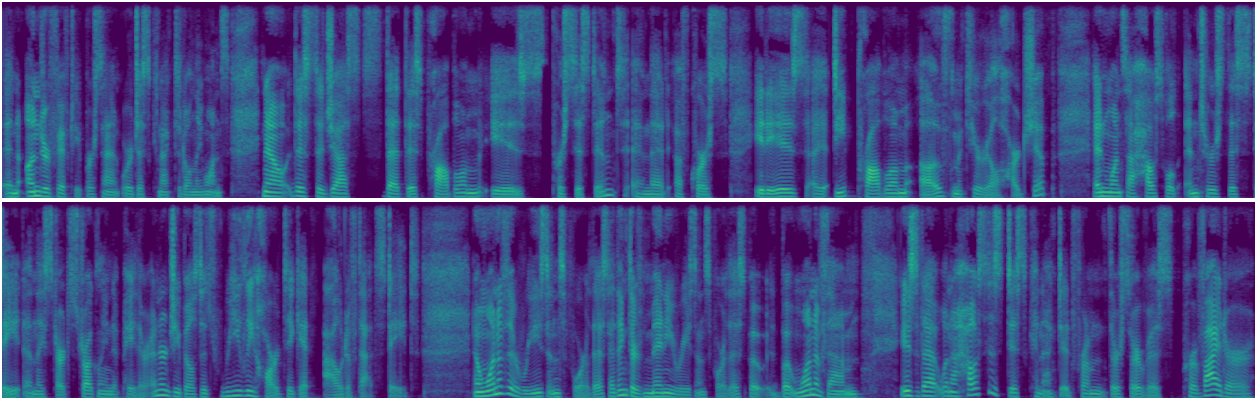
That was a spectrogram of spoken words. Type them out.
and under 50% were disconnected only once. Now, this suggests that this problem is persistent and that, of course, it is a deep problem of material hardship. And once a household enters this state and they start struggling to pay their energy bills, it's really hard to get out of that state. Now, one of the reasons for this, I think there's many reasons for this, but, but one of them is that when a house is disconnected from their service provider,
